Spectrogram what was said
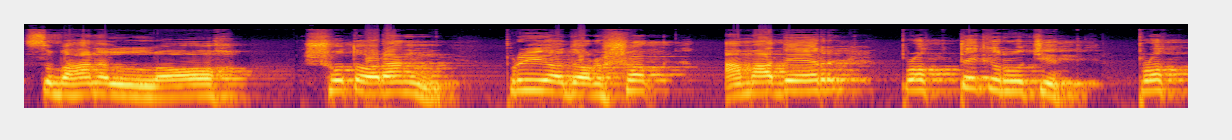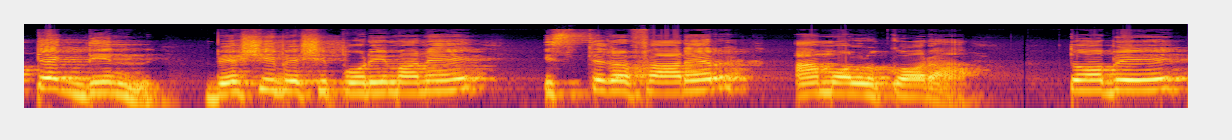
সুবহানাল্লাহ। সুতরাং, প্রিয় দর্শক, আমাদের প্রত্যেক উচিত প্রত্যেক দিন বেশি বেশি পরিমাণে ইস্তেগফারের আমল করা। তবে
